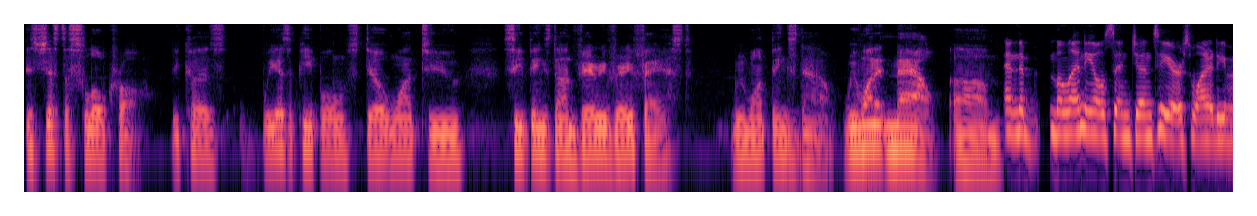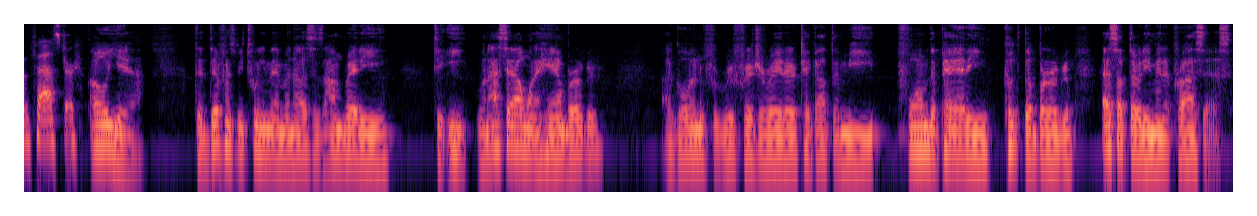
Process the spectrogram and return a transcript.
It's just a slow crawl because we as a people still want to see things done very, very fast we want things now. We want it now. Um, and the millennials and Gen Zers want it even faster. Oh, yeah. The difference between them and us is I'm ready to eat. When I say I want a hamburger, I go in the refrigerator, take out the meat, form the patty, cook the burger. That's a 30 minute process.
